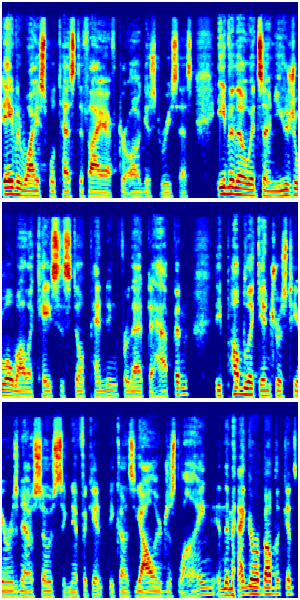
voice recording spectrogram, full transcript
David Weiss will testify after August recess. Even though it's unusual while a case is still pending for that to happen, the public interest here is now so significant because y'all are just lying in the MAGA Republicans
